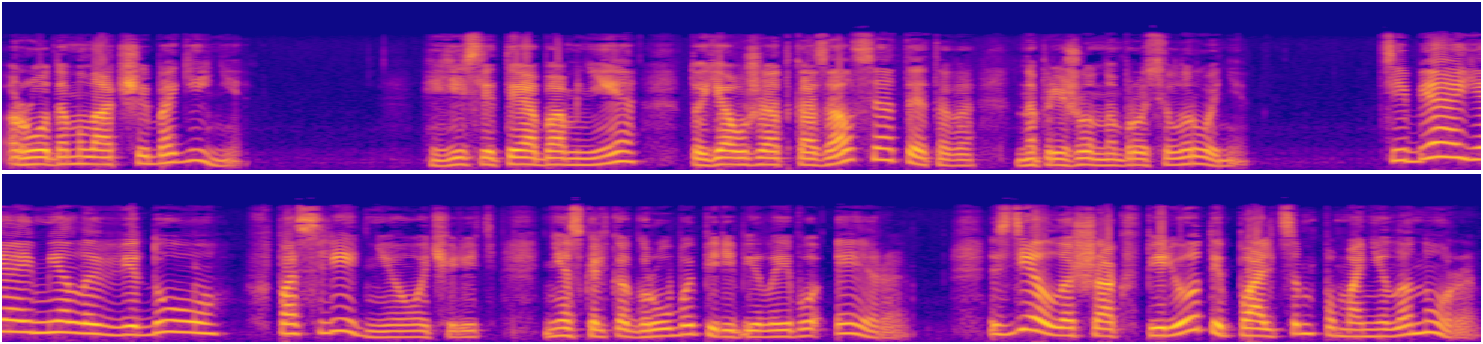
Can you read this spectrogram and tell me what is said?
рода младшей богини. «Если ты обо мне, то я уже отказался от этого», — напряженно бросил Рони. «Тебя я имела в виду в последнюю очередь», — несколько грубо перебила его Эйра. Сделала шаг вперед и пальцем поманила Нора.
